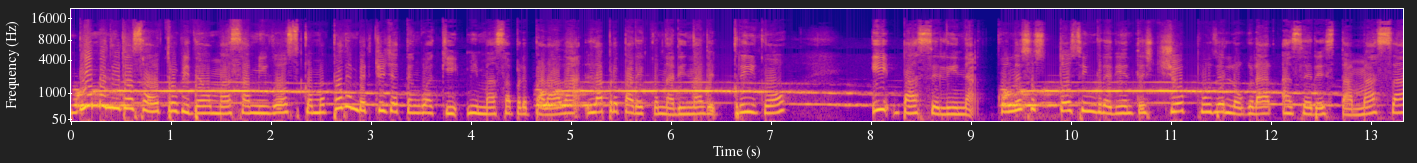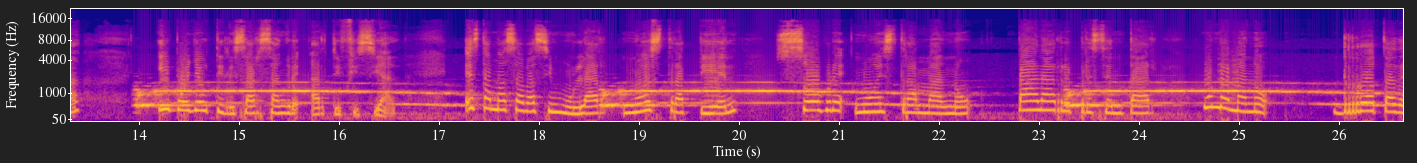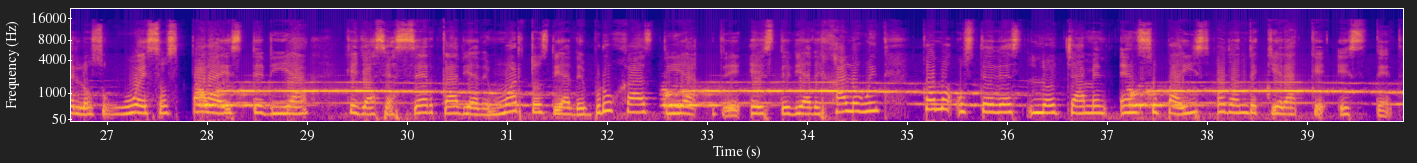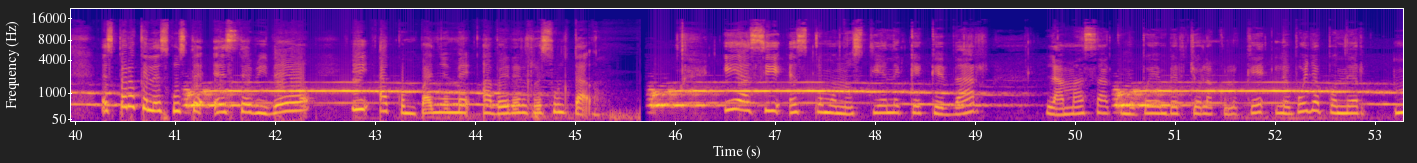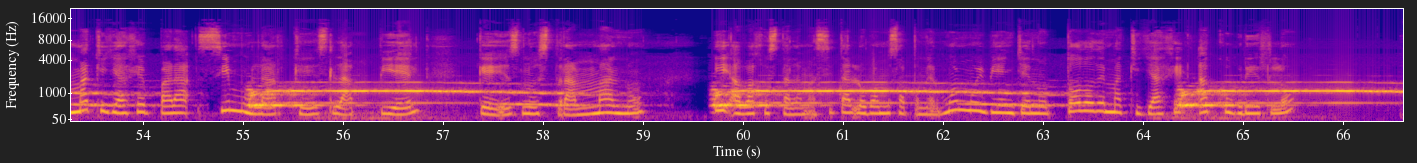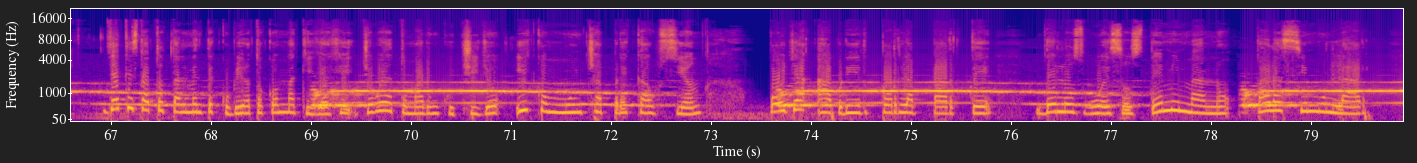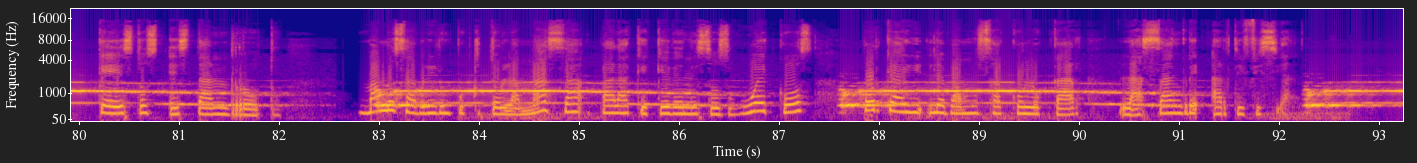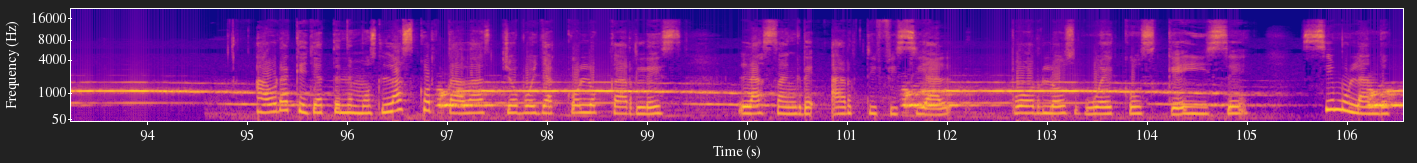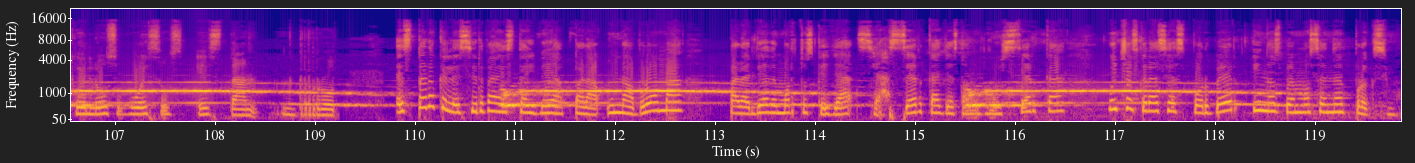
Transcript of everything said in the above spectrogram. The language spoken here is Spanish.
Bienvenidos a otro video más amigos, como pueden ver yo ya tengo aquí mi masa preparada, la preparé con harina de trigo y vaselina. Con esos dos ingredientes yo pude lograr hacer esta masa y voy a utilizar sangre artificial. Esta masa va a simular nuestra piel sobre nuestra mano para representar una mano rota de los huesos para este día que ya se acerca, Día de Muertos, Día de Brujas, Día de este Día de Halloween, como ustedes lo llamen en su país o donde quiera que estén. Espero que les guste este video y acompáñenme a ver el resultado. Y así es como nos tiene que quedar la masa, como pueden ver yo la coloqué. Le voy a poner maquillaje para simular que es la piel, que es nuestra mano y abajo está la masita. Lo vamos a poner muy muy bien lleno todo de maquillaje a cubrirlo. Ya que está totalmente cubierto con maquillaje yo voy a tomar un cuchillo y con mucha precaución voy a abrir por la parte de los huesos de mi mano para simular que estos están rotos Vamos a abrir un poquito la masa para que queden esos huecos porque ahí le vamos a colocar la sangre artificial. Ahora que ya tenemos las cortadas, yo voy a colocarles la sangre artificial por los huecos que hice, simulando que los huesos están rotos. Espero que les sirva esta idea para una broma, para el Día de Muertos que ya se acerca, ya estamos muy cerca. Muchas gracias por ver y nos vemos en el próximo.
